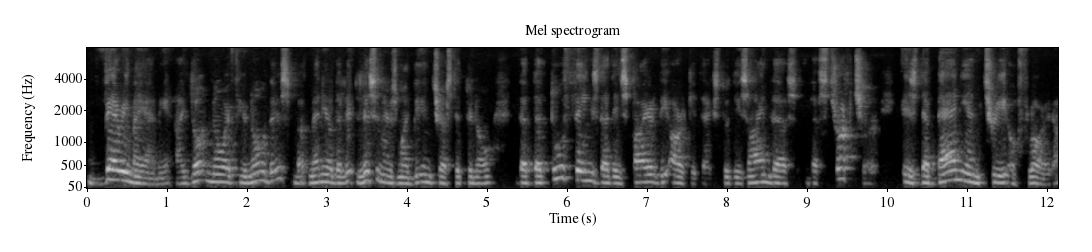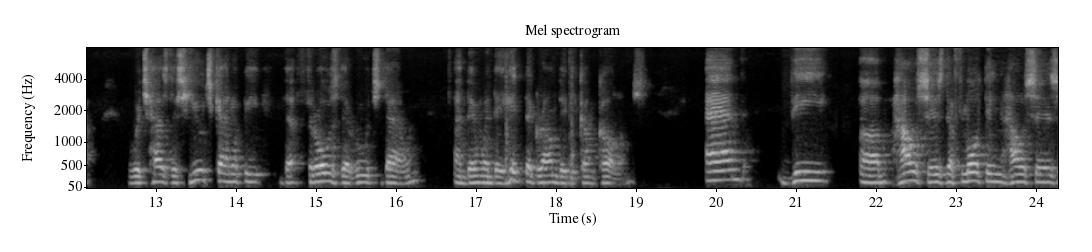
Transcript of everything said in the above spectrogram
very Miami. I don't know if you know this, but many of the li- listeners might be interested to know that the two things that inspired the architects to design the, the structure is the banyan tree of Florida which has this huge canopy that throws the roots down. And then when they hit the ground, they become columns. And the um, houses, the floating houses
